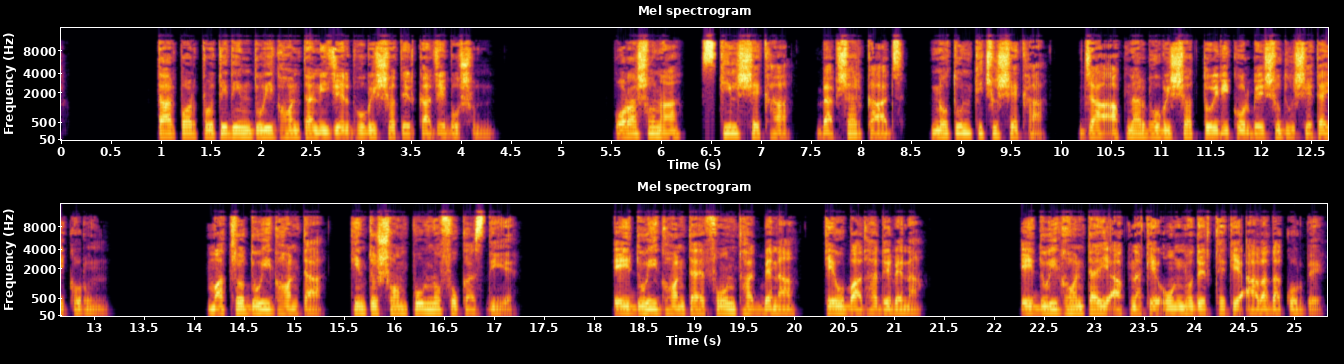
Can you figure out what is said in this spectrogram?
তারপর প্রতিদিন দুই ঘণ্টা নিজের ভবিষ্যতের কাজে বসুন। পড়াশোনা, স্কিল শেখা, ব্যবসার কাজ নতুন কিছু শেখা, যা আপনার ভবিষ্যৎ তৈরি করবে শুধু সেটাই করুন। মাত্র দুই ঘণ্টা, কিন্তু সম্পূর্ণ ফোকাস দিয়ে। এই দুই ঘন্টায় ফোন থাকবে না, কেউ বাধা দেবে না। এই দুই ঘন্টাই আপনাকে অন্যদের থেকে আলাদা করবে।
